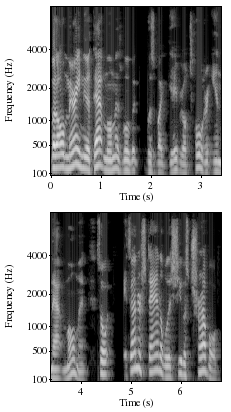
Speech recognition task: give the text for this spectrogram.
But all Mary knew at that moment was what Gabriel told her in that moment. So it's understandable that she was troubled,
